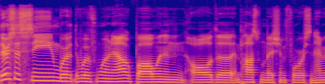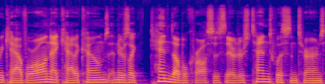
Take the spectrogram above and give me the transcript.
there's a scene with with when Alec Baldwin and all the Impossible Mission Force and Henry Cavill are all in that catacombs, and there's like ten double crosses there. There's ten twists and turns,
